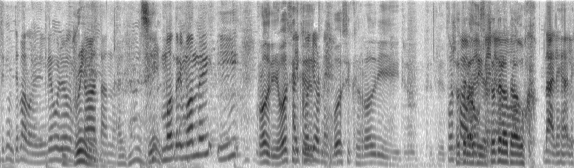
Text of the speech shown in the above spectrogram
Tengo un tema con el inglés, boludo, que me estaba matando. California Sí. Monday Monday y Rodri, vos I decís, que, name. vos decís que Rodri... Por Yo te lo digo, yo te lo traduzco. Dale, dale.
